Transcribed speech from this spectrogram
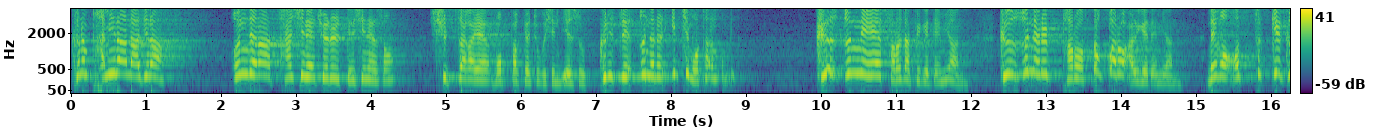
그는 밤이나 낮이나 언제나 자신의 죄를 대신해서 십자가에 못 박혀 죽으신 예수 그리스도의 은혜를 잊지 못하는 겁니다. 그 은혜에 사로잡히게 되면 그 은혜를 바로 똑바로 알게 되면 내가 어떻게 그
